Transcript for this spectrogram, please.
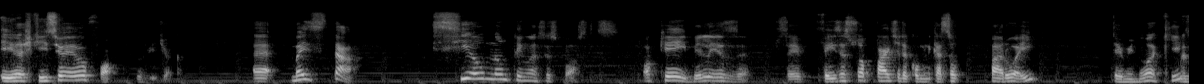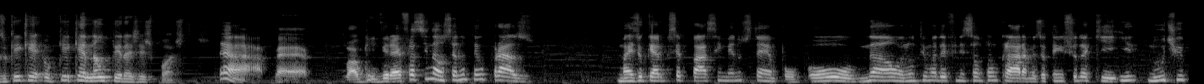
eu acho que isso é o foco do vídeo. É, mas tá, se eu não tenho as respostas, ok, beleza. Você fez a sua parte da comunicação, parou aí? Terminou aqui? Mas o que, que é, o que, que é não ter as respostas? Ah, é, alguém virar e falar assim: não, você não tem o prazo, mas eu quero que você faça em menos tempo. Ou, não, eu não tenho uma definição tão clara, mas eu tenho isso daqui, e lute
